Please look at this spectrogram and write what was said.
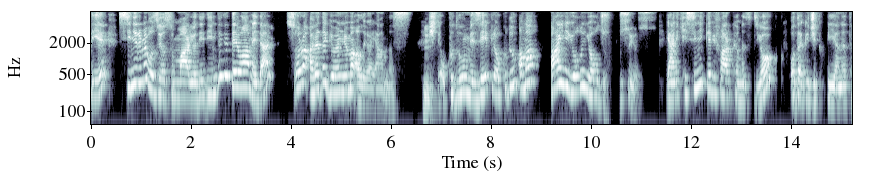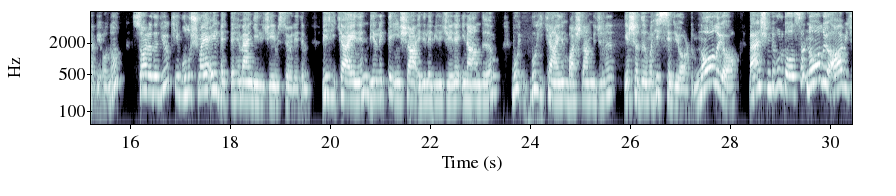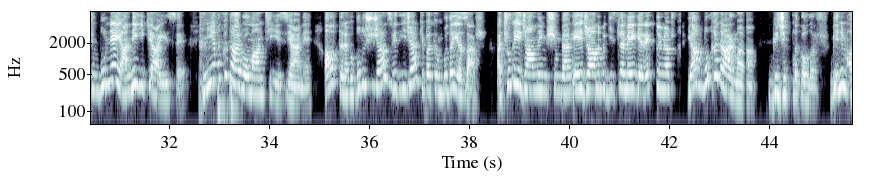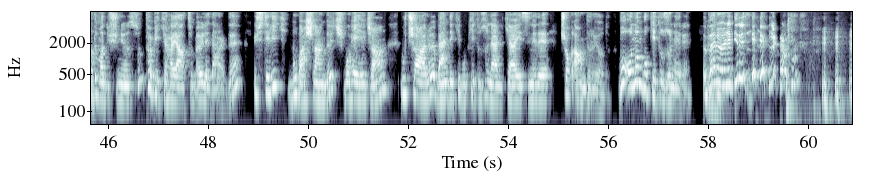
diye sinirimi bozuyorsun Mario dediğimde de devam eder. Sonra arada gönlümü alıyor yalnız. Hı. İşte okuduğum ve zevkle okuduğum ama aynı yolun yolcusuyuz. Yani kesinlikle bir farkımız yok. O da gıcık bir yanı tabii onun. Sonra da diyor ki buluşmaya elbette hemen geleceğimi söyledim. Bir hikayenin birlikte inşa edilebileceğine inandığım bu, bu hikayenin başlangıcını yaşadığımı hissediyordum. Ne oluyor? Ben şimdi burada olsa ne oluyor abicim bu ne ya ne hikayesi? Niye bu kadar romantiyiz yani? Alt tarafı buluşacağız ve diyeceğim ki bakın bu da yazar. Ay çok heyecanlıymışım ben. Heyecanımı gizlemeye gerek duymuyorum. Ya bu kadar mı gıcıklık olur? Benim adıma düşünüyorsun. Tabii ki hayatım öyle derdi. Üstelik bu başlangıç, bu heyecan, bu çağrı bendeki Buket Uzuner hikayesini de çok andırıyordu. Bu onun Buket Uzuner'i. Ben öyle biri değilim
